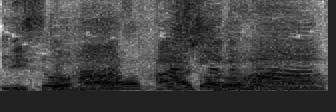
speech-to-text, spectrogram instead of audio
27 87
